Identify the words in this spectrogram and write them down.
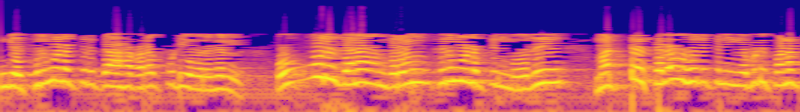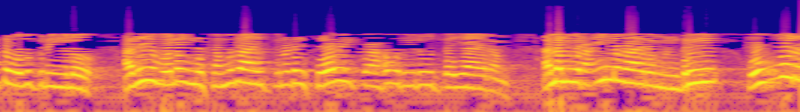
இங்கே திருமணத்திற்காக வரக்கூடியவர்கள் ஒவ்வொரு தனவந்தரும் திருமணத்தின் போது மற்ற செலவுகளுக்கு நீங்க எப்படி பணத்தை ஒதுக்குறீங்களோ அதே போல இந்த சமுதாயத்தினுடைய சேவைக்காக ஒரு இருபத்தி ஐயாயிரம் அல்லது ஒரு ஐம்பதாயிரம் என்று ஒவ்வொரு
